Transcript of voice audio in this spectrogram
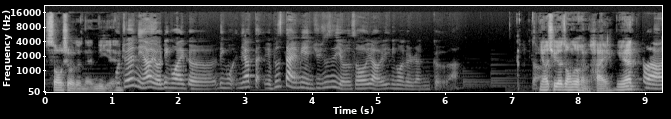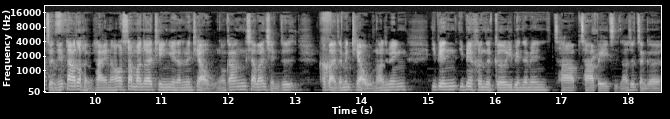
social 的能力的。我觉得你要有另外一个，另外你要戴，也不是戴面具，就是有的时候要有另外一个人格啊。你要去的装作很嗨，因为他整天大家都很嗨，然后上班都在听音乐，在那边跳舞。然后刚刚下班前就是老板在那边跳舞，然后这边一边一边哼着歌，一边在那边擦擦杯子，然后就整个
